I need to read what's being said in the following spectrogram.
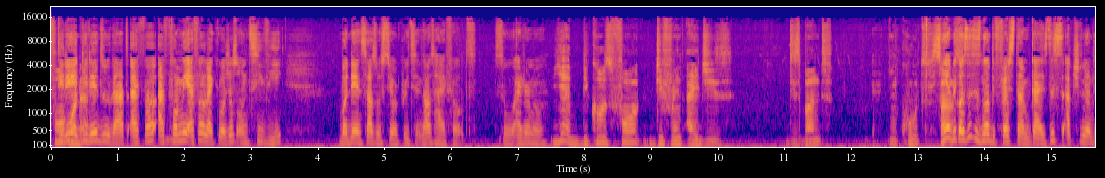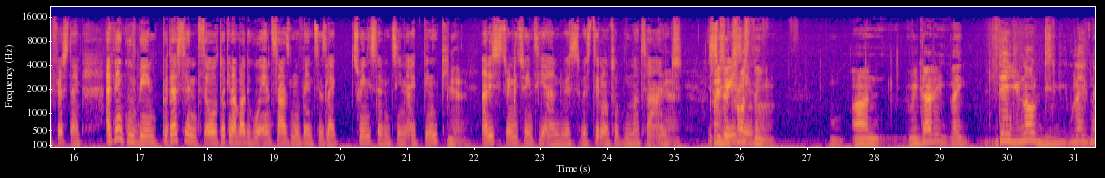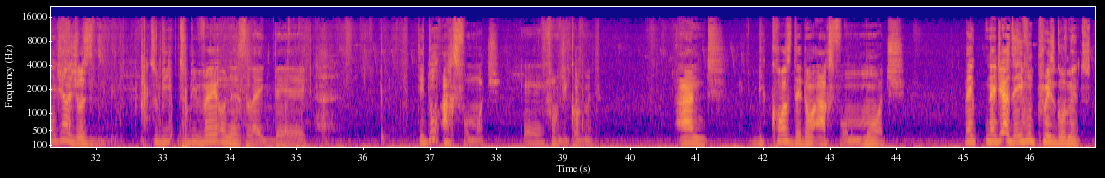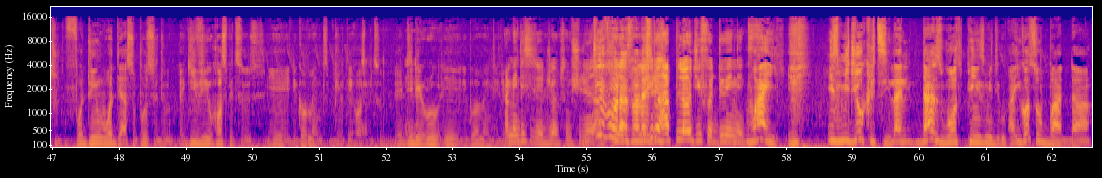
Did they other, did they do that? I felt I, for me I felt like it was just on TV, but then SARS was still operating. That's how I felt. So I don't know. yeah, because four different IGs disband in quotes. SARS. Yeah, because this is not the first time, guys. This is actually not the first time. I think we've been protesting or talking about the whole EndSARS movement since like 2017, I think. yeah, And this is 2020, and we're, we're still on top of the matter. And Yeah. it's so it's crazy. a trust thing. And regarding like, then you now like Nigerians just to be to be very honest, like they they don't ask for much Mm. from the government, and because they don't ask for much. Like Nigerians, they even praise government to, for doing what they are supposed to do. They give you hospitals. Yeah, the government built a hospital. They did a road. Yeah, the government did. I mean, road. this is your job, so we shouldn't. Do you applaud, understand, we like, shouldn't this- applaud you for doing it. why it's mediocrity like that's what pains me the- it got so bad that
